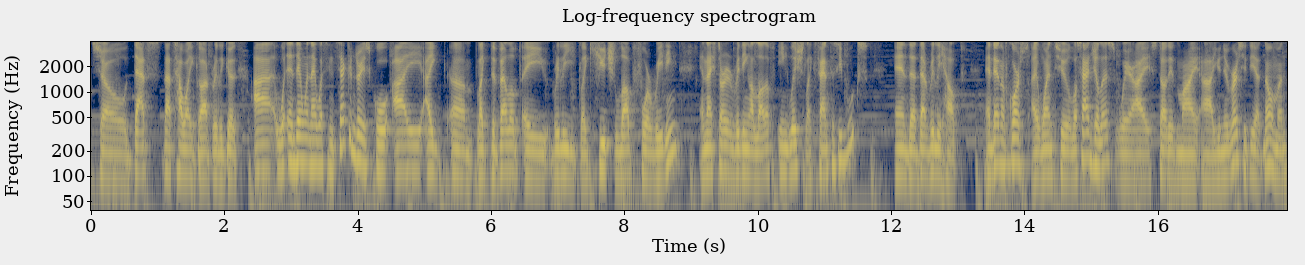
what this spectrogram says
So that's that's how I got really good. Uh, and then when I was in secondary school, I I um, like developed a really like huge love for reading, and I started reading a lot of English like fantasy books and uh, that really helped. And then, of course, I went to Los Angeles where I studied my uh, university at Gnomon,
